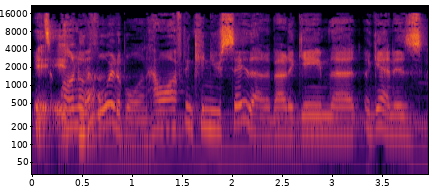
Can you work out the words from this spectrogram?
it's it, unavoidable. and how often can you say that about a game that again is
